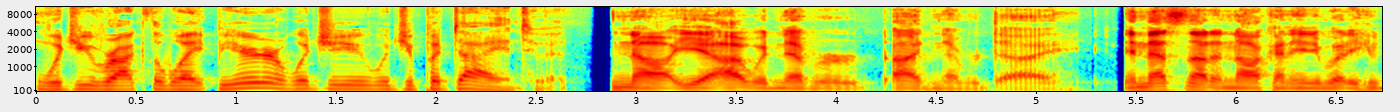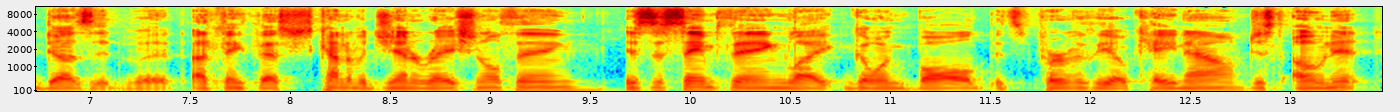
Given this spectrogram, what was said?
would you rock the white beard or would you would you put dye into it? No, yeah, I would never. I'd never dye. And that's not a knock on anybody who does it, but I think that's kind of a generational thing. It's the same thing like going bald. It's perfectly okay now. Just own it.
